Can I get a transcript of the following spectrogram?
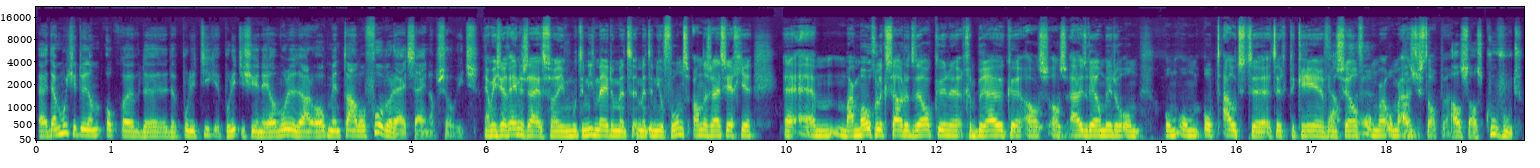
Uh, dan moet je dan ook, uh, de, de politiek, politici in Nederland moeten daar ook mentaal op voorbereid zijn op zoiets. Ja, maar je zegt enerzijds van we moeten niet meedoen met, met een nieuw fonds. Anderzijds zeg je, uh, um, maar mogelijk zouden het wel kunnen gebruiken als, als uitruilmiddel om, om, om opt-out te, te, te, creëren voor ja, onszelf om, er, om eruit te stappen. Als, als koevoet.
